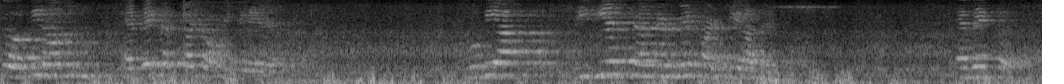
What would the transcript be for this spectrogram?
तो अभी हम एबेकस का टॉपिक ले रहे हैं। जो भी आप प्रीवियस स्टैंडर्ड से पढ़ते आ रहे हैं एबेकस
